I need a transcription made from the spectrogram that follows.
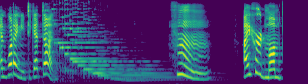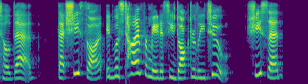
and what I need to get done. Hmm. I heard Mom tell Dad that she thought it was time for me to see Dr. Lee too. She said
